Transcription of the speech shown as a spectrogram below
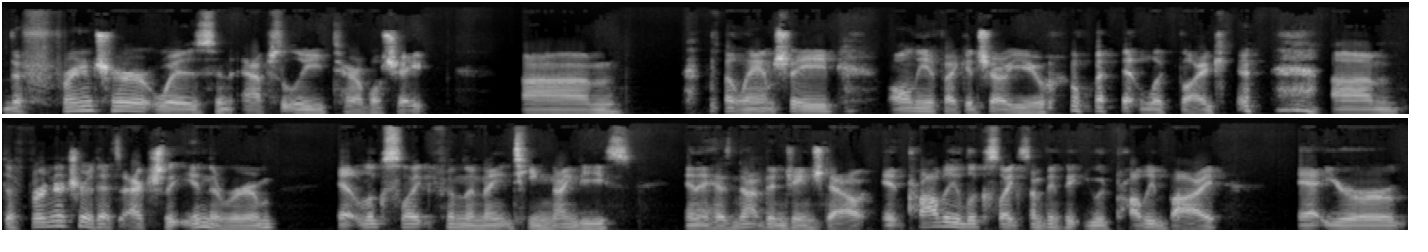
the furniture was in absolutely terrible shape. Um, the lampshade only if I could show you what it looked like. um, the furniture that's actually in the room, it looks like from the 1990s and it has not been changed out. It probably looks like something that you would probably buy at your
